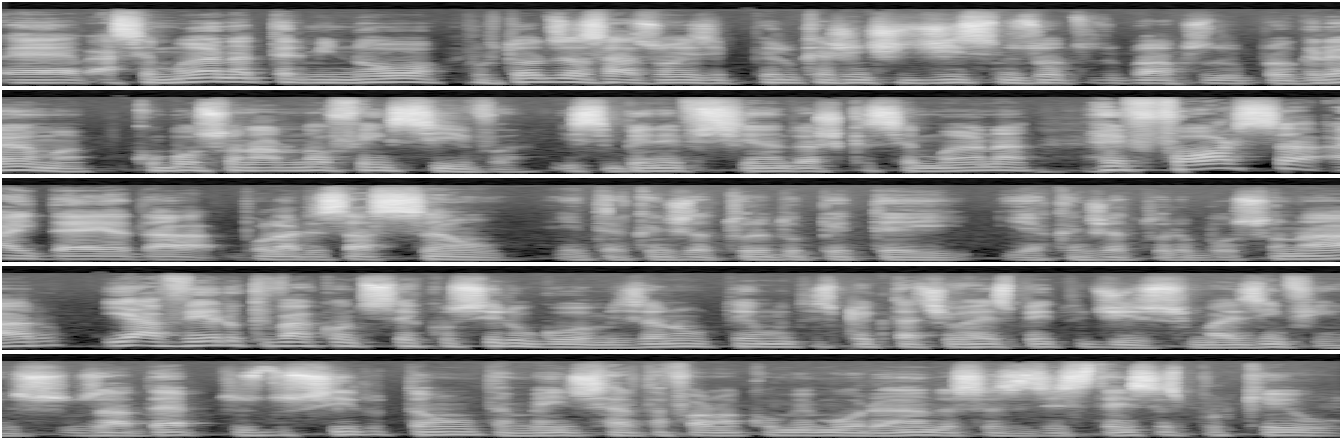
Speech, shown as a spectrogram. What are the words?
é, a semana terminou, por todas as razões e pelo que a gente disse nos outros blocos do programa, com Bolsonaro na ofensiva e se beneficiando. Eu acho que a semana reforça a ideia da polarização entre a candidatura do PT e a candidatura Bolsonaro, e a ver o que vai acontecer com o Ciro Gomes. Eu não tenho muita expectativa a respeito disso, mas enfim, os, os adeptos do Ciro estão também, de certa forma, comemorando essas existências porque o,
